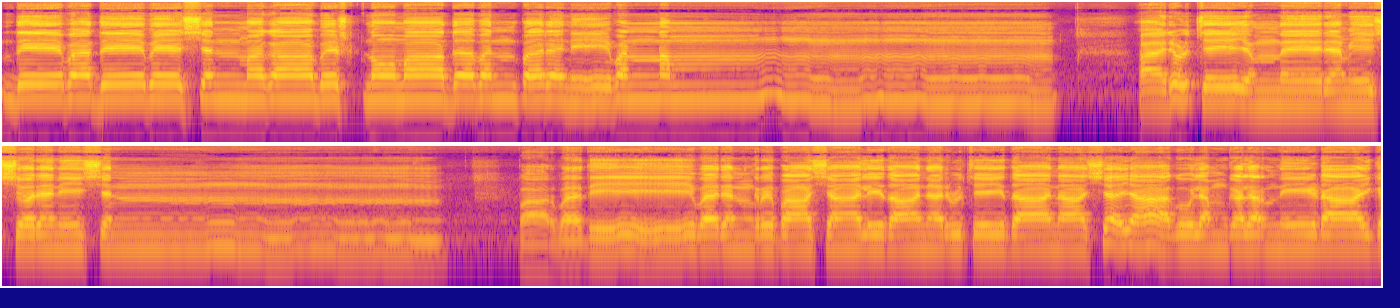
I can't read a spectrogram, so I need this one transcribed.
ദേവദേവേശൻ മഹാവിഷ്ണു മാധവൻ പരനീവണ്ണം അരുൾ ചെയ്യും നേരമീശ്വരനീശൻ. പാർവതീവരൻ കൃപാശാലിതാനരുൾ ചെയ്താനാശയാകുലം കലർന്നീടായിക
